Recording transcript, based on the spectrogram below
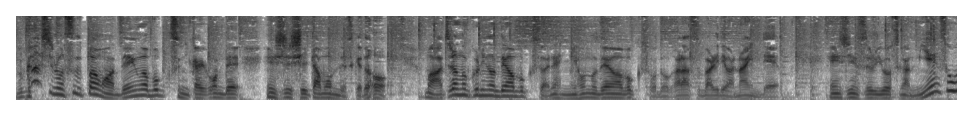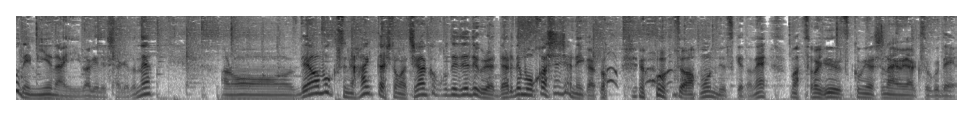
昔のスーパーマンは電話ボックスに駆け込んで変身していたもんですけど、まああちらの国の電話ボックスはね、日本の電話ボックスほどガラス張りではないんで、変身する様子が見えそうで見えないわけでしたけどね。あのー、電話ボックスに入った人が違う格好で出てくれば誰でもおかしいじゃねえかと思うとは思うんですけどね。まあそういうツッコミはしないお約束で。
